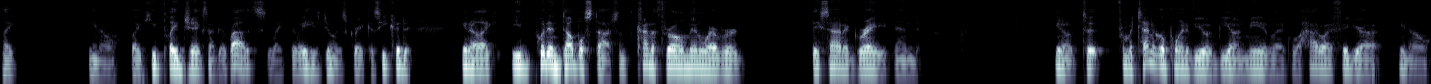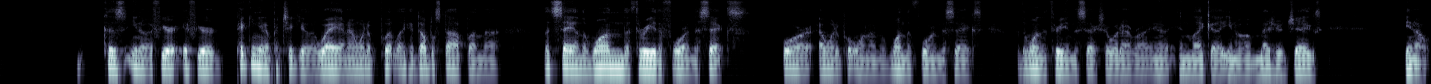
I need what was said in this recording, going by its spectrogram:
Like you know like he'd play jigs and i'd be like wow that's like the way he's doing is great. Because he could you know like he'd put in double stops and kind of throw them in wherever they sounded great and you know to from a technical point of view it'd be on me like well how do i figure out you know? Because you know if you're if you're picking in a particular way and i want to put like a double stop on the let's say on the one the three the four and the six or i want to put one on the one the four and the six or the one the three and the six or whatever in, in like a you know a measured jigs you know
